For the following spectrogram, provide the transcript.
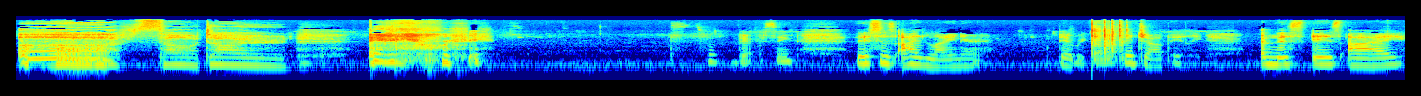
Ugh, I'm so tired. Anyway, so embarrassing. This is eyeliner. There we go. Good job, Bailey. And this is eye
